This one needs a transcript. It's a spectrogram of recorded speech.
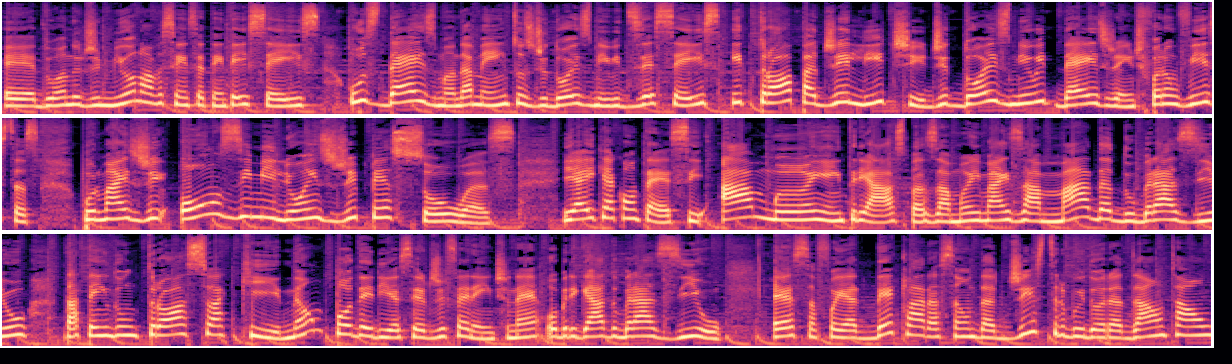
é, do ano de 1976, Os Dez Mandamentos de 2016 e Tropa de Elite de 2010, gente, foram vistas por mais de 11 milhões de pessoas. E aí que acontece? A mãe, entre aspas, a mãe mais amada do Brasil, tá tendo um troço aqui. Não poderia ser diferente, né? Obrigado, Brasil. Essa foi a declaração da distribuidora Downtown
